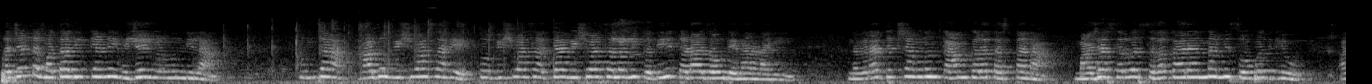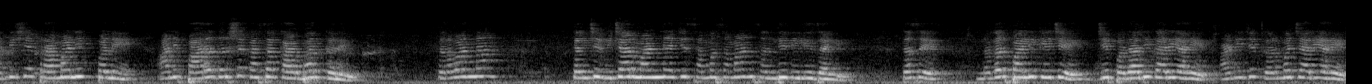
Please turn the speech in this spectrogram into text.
प्रचंड मताधिक्याने विजय मिळवून दिला. तुमचा हा जो विश्वास आहे तो विश्वास त्या विश्वासाला मी कधीही तडा जाऊ देणार नाही. नगराध्यक्षा म्हणून काम करत असताना माझ्या सर्व सहकाऱ्यांना मी सोबत घेऊन अतिशय प्रामाणिकपणे आणि पारदर्शक असा कारभार करेन. सर्वांना त्यांचे विचार मांडण्याची समसमान संधी दिली जाईल. तसेच नगरपालिकेचे जे पदाधिकारी आहेत आणि जे कर्मचारी आहेत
